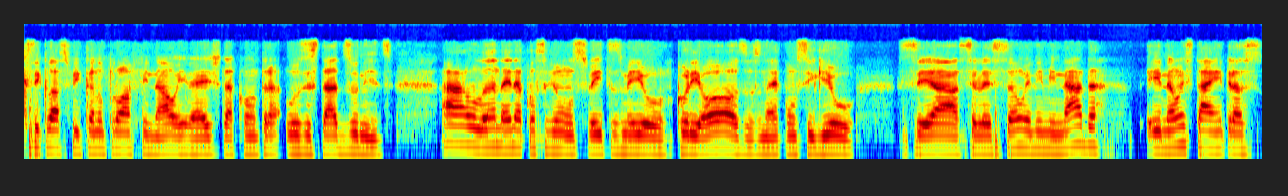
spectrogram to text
se classificando para uma final inédita contra os Estados Unidos. A Holanda ainda conseguiu uns feitos meio curiosos, né? Conseguiu ser a seleção eliminada e não estar entre as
